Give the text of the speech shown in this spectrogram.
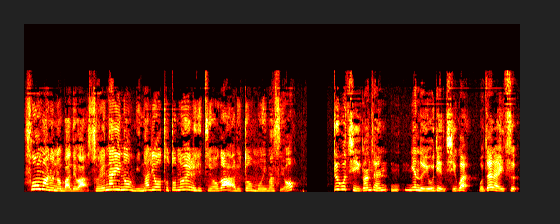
フォーマルの場ではそれなりの身なりを整える必要があると思いますよ。对不起，刚才念的有点奇怪，我再来一次。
